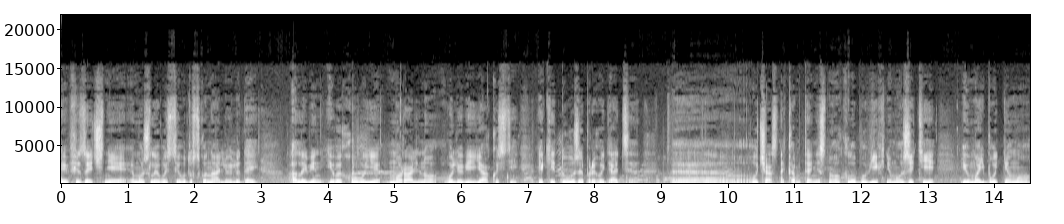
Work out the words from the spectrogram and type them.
е, фізичні можливості, удосконалює людей, але він і виховує морально-вольові якості, які дуже пригодяться е, учасникам тенісного клубу в їхньому житті і в майбутньому,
